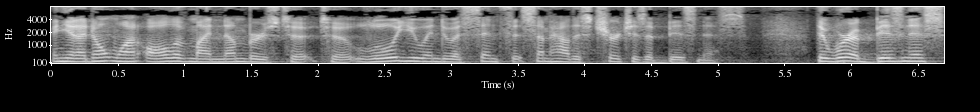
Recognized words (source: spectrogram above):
And yet, I don't want all of my numbers to, to lull you into a sense that somehow this church is a business that we're a business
